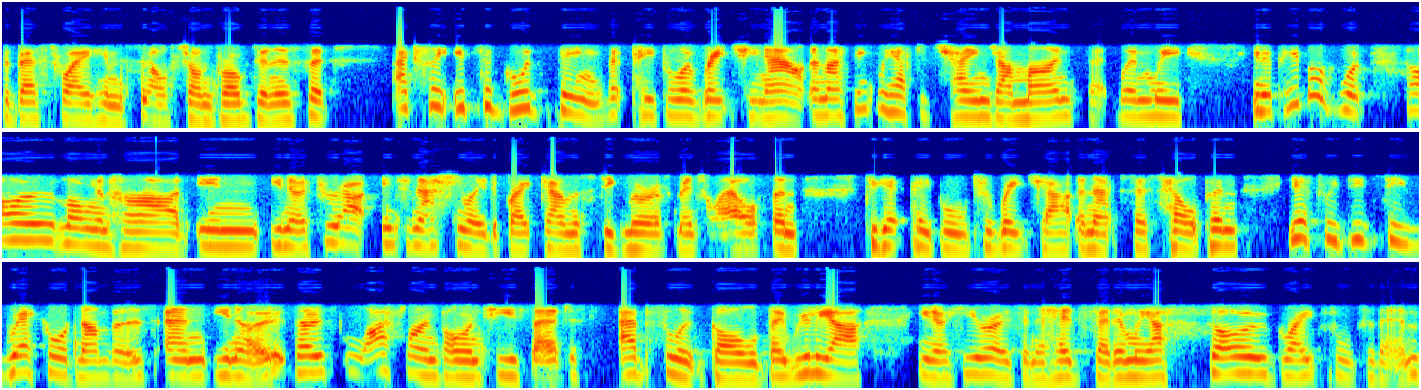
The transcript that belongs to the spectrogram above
the best way himself, John Brogden, is that actually it's a good thing that people are reaching out. And I think we have to change our mindset when we, you know, people have worked so long and hard in, you know, throughout internationally to break down the stigma of mental health and to get people to reach out and access help. And yes, we did see record numbers and, you know, those lifeline volunteers, they are just absolute gold. They really are you know, heroes in a headset and we are so grateful to them.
